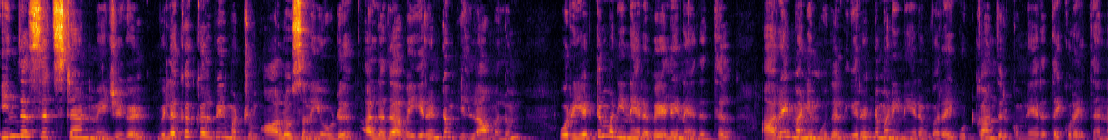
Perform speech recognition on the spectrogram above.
இந்த சிட் ஸ்டாண்ட் மேஜைகள் விளக்கக்கல்வி மற்றும் ஆலோசனையோடு அல்லது அவை இரண்டும் இல்லாமலும் ஒரு எட்டு மணி நேர வேலை நேரத்தில் அரை மணி முதல் இரண்டு மணி நேரம் வரை உட்கார்ந்திருக்கும் நேரத்தை குறைத்தன.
